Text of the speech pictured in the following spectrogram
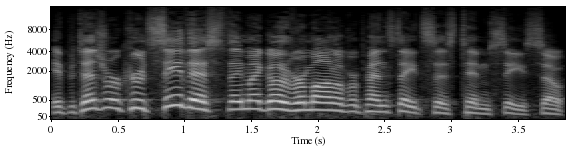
If potential recruits see this, they might go to Vermont over Penn State, says Tim C. So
